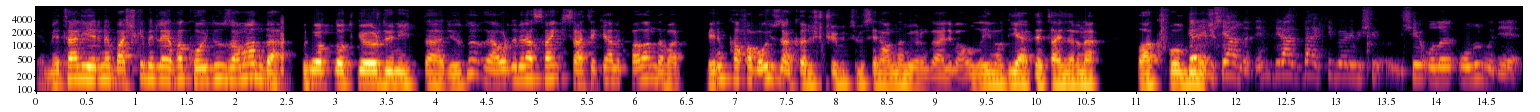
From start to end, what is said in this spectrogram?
Metal yerine başka bir levha koyduğu zaman da blond lot gördüğünü iddia ediyordu. Ya orada biraz sanki sahtekarlık falan da var. Benim kafam o yüzden karışıyor bir türlü seni anlamıyorum galiba. Olayın o diğer detaylarına vakıf olduğum Böyle bir şey anlatayım. Biraz belki böyle bir şey, şey olur, olur mu diye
